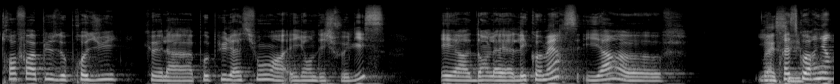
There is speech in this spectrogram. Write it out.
trois fois plus de produits que la population euh, ayant des cheveux lisses. Et euh, dans les commerces, il y a, euh, il y a presque rien.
